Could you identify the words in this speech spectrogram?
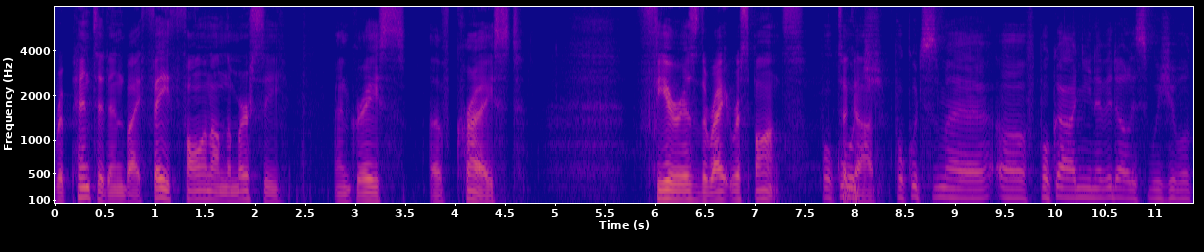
repented and by faith fallen on the mercy and grace of Christ, fear is the right response to Pokud, God. pokud jsme eh, v pokání nevydali svůj život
